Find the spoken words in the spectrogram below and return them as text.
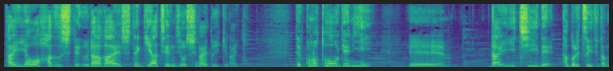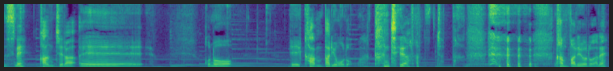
タイヤを外して裏返してギアチェンジをしないといけないと。で、この峠に、えー、第1位でたどり着いてたんですね。カンチェラ、えー、この、えー、カンパニョーロ。カンチェラーラっつっちゃった。カンパニョーロがね。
